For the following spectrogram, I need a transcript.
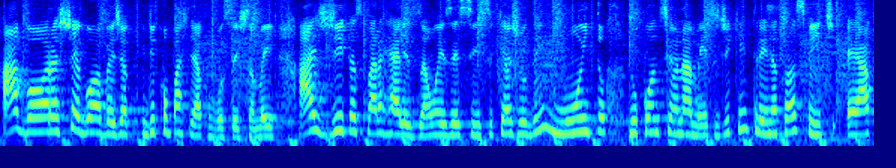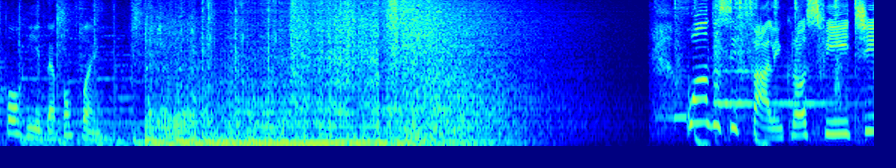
Agora chegou a vez de compartilhar com vocês também as dicas para realizar um exercício que ajudem muito no condicionamento de quem treina crossfit. É a corrida. Acompanhe. Fala em crossfit,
